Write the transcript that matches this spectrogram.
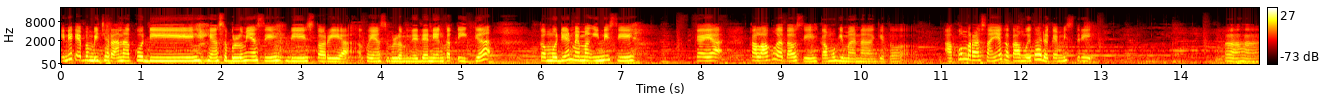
ini kayak pembicaraan aku di yang sebelumnya sih di story ya aku yang sebelumnya. Dan yang ketiga kemudian memang ini sih kayak kalau aku nggak tahu sih kamu gimana gitu. Aku merasanya ke kamu itu ada chemistry. Uh,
